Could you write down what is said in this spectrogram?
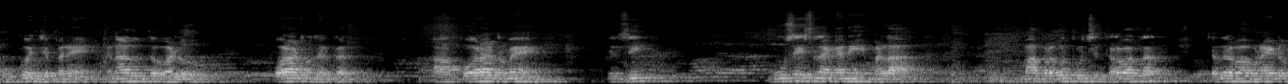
హక్కు అని చెప్పనే నినాదంతో వాళ్ళు పోరాటం జరిపారు ఆ పోరాటమే తెలిసి మూసేసినా కానీ మళ్ళా మా ప్రభుత్వం వచ్చిన తర్వాత చంద్రబాబు నాయుడు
